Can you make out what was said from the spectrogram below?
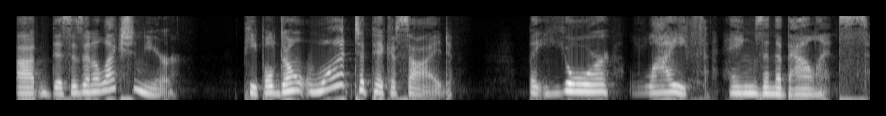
uh, this is an election year. People don't want to pick a side, but your life hangs in the balance.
